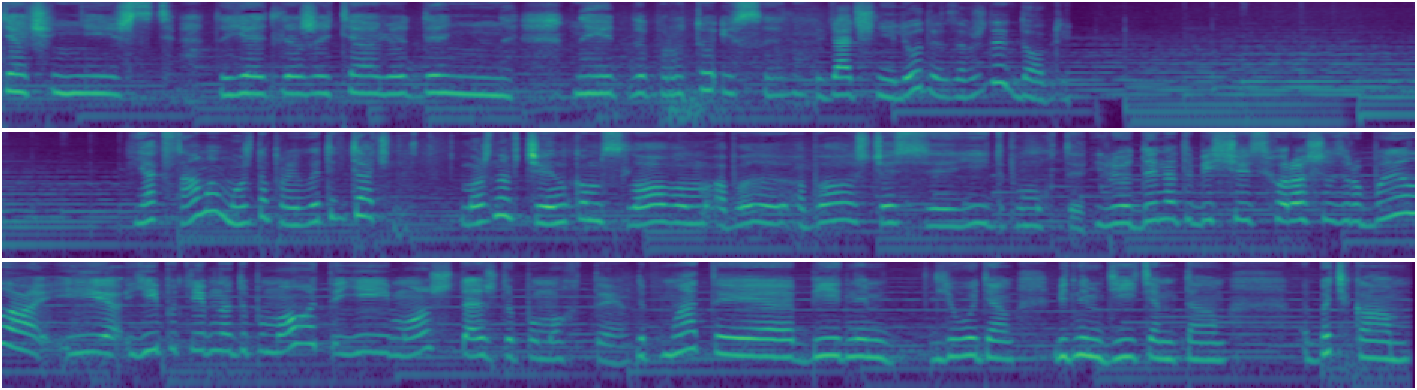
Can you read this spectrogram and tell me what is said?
Вдячність дає для життя людини неї доброту і силу. Вдячні люди завжди добрі. Як саме можна проявити вдячність? Можна вчинком, словом або, або щось їй допомогти. Людина тобі щось хороше зробила, і їй потрібна допомога, ти їй можеш теж допомогти. Допомагати бідним людям, бідним дітям, там, батькам.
